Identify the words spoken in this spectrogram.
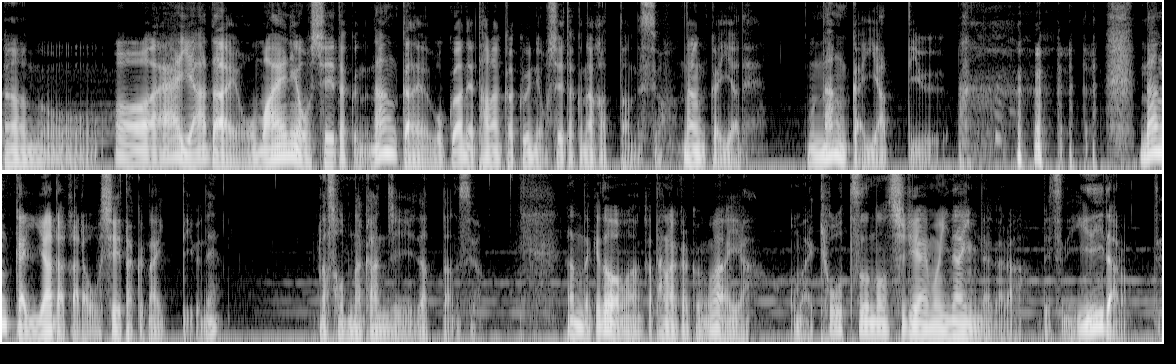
あの、ああ、やだよ。お前には教えたくない。なんかね、僕はね、田中くんに教えたくなかったんですよ。なんか嫌で。なんか嫌っていう なんか嫌だから教えたくないっていうね。まあそんな感じだったんですよ。なんだけど、まあ、なんか田中君は、いや、お前共通の知り合いもいないんだから別にいいだろって。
